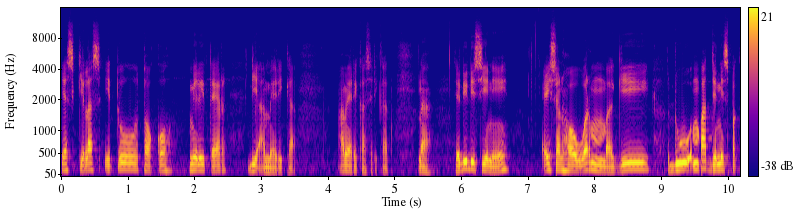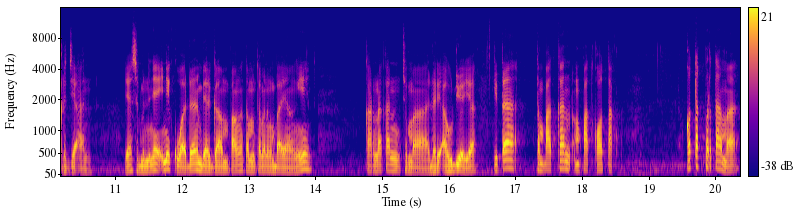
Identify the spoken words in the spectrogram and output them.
Ya sekilas itu tokoh militer di Amerika. Amerika Serikat. Nah, jadi di sini Eisenhower membagi dua empat jenis pekerjaan. Ya sebenarnya ini kuadran biar gampang teman-teman ngebayangin karena kan cuma dari audio ya. Kita tempatkan empat kotak. Kotak pertama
